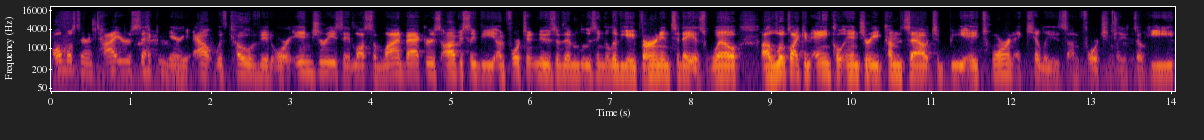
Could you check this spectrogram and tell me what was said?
almost their entire secondary out with COVID or injuries. They lost some linebackers. Obviously, the unfortunate news of them losing Olivier Vernon today as well uh, looked like an ankle injury. Comes out to be a torn Achilles, unfortunately. So he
